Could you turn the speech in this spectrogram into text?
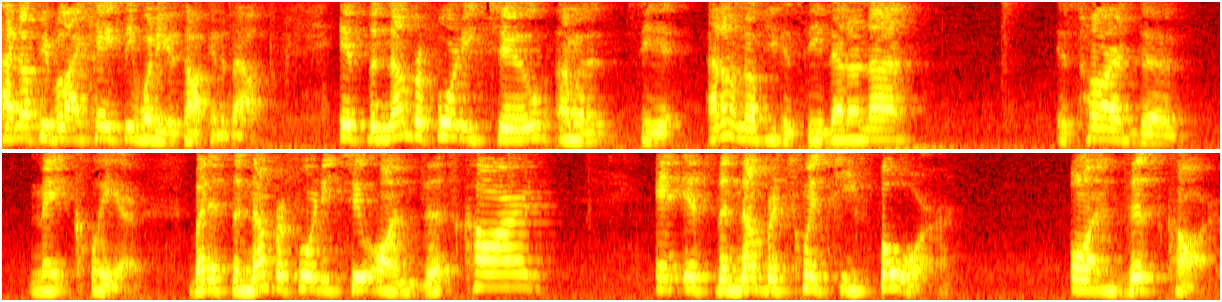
I know people like Casey, what are you talking about? It's the number 42. I'm going to see it. I don't know if you can see that or not. It's hard to make clear but it's the number 42 on this card, and it's the number 24 on this card.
